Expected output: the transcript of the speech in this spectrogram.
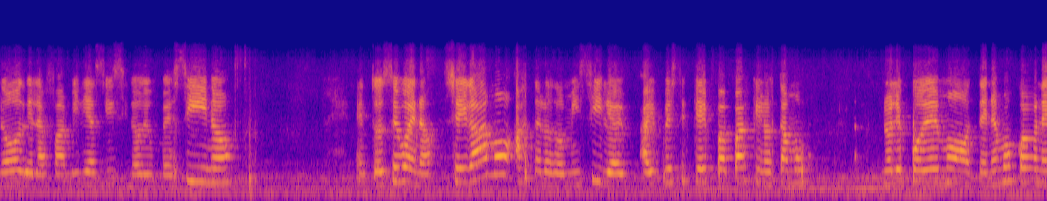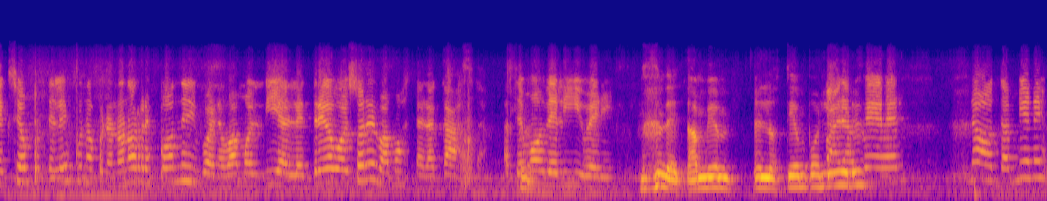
no de la familia sí, sino de un vecino. Entonces, bueno, llegamos hasta los domicilios. Hay, hay veces que hay papás que no estamos no le podemos, tenemos conexión por teléfono, pero no nos responden y bueno, vamos el día, le entrego bolsones, vamos hasta la casa, hacemos delivery. también en los tiempos libres. no, también es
